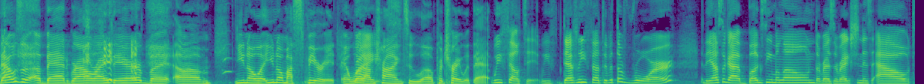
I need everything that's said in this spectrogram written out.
That was a, a bad growl right there, but um, you know what? You know my spirit and what I'm trying to uh, portray with that. we felt it. We've definitely felt it with the roar. They also got Bugzy Malone. The Resurrection is out.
